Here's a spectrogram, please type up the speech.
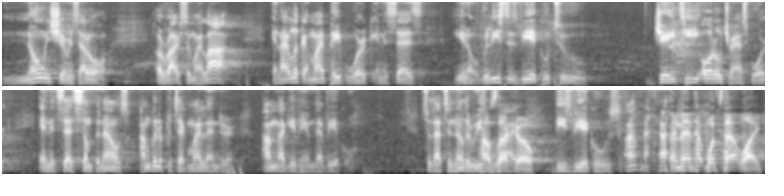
no insurance at all arrives to my lot, and I look at my paperwork and it says, you know, release this vehicle to JT Auto Transport, and it says something else, I'm gonna protect my lender, I'm not giving him that vehicle. So that's another reason How's why that go? these vehicles, huh? And then ha- what's that like?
